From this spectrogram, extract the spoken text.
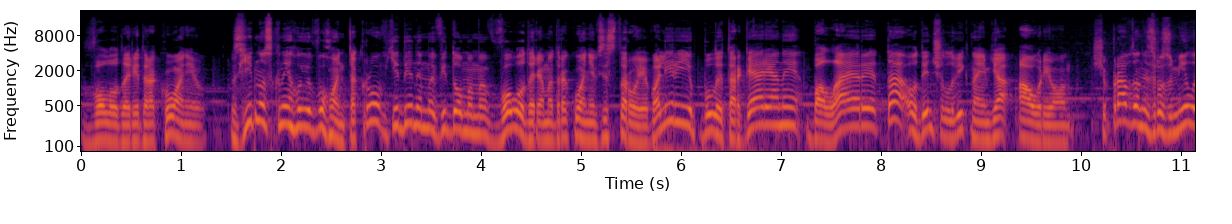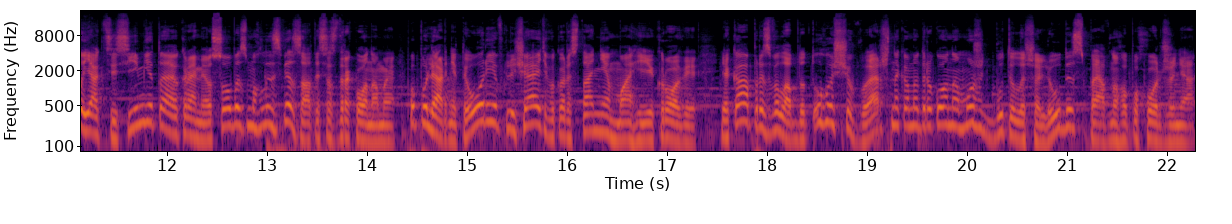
володарі драконів. Згідно з книгою Вогонь та кров, єдиними відомими володарями драконів зі старої Валірії були Таргеріани, Балаєри та один чоловік на ім'я Ауріон. Щоправда, не зрозуміло, як ці сім'ї та окремі особи змогли зв'язатися з драконами. Популярні теорії включають використання магії крові, яка призвела б до того, що вершниками дракона можуть бути лише люди з певного походження.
